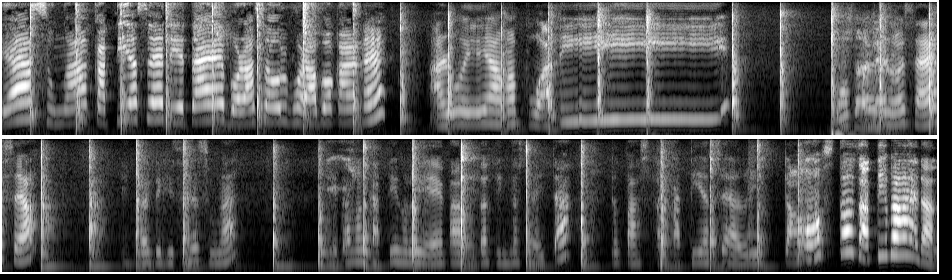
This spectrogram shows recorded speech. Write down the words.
এয়া চুঙা কাটি আছে দেউতাই বৰা চাউল ভৰাবৰ কাৰণে। আৰু এয়া আমাৰ পোৱালি ৰৈ চাই আছে আৰু এইবিলাক দেখিছেনে চুঙা? কেইটামান কাটি হ'লে এটা দুটা তিনিটা চাৰিটা এইটো পাঁচটা কাটি আছে আৰু এই দহটা জাতিবা এডাল।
